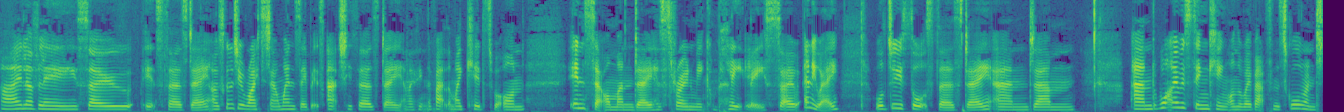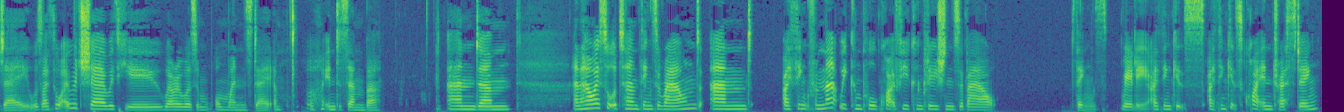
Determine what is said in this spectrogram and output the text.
Hi, lovely. So it's Thursday. I was going to do write it down Wednesday, but it's actually Thursday, and I think the fact that my kids were on inset on Monday has thrown me completely. So anyway, we'll do thoughts Thursday, and um, and what I was thinking on the way back from the school run today was I thought I would share with you where I was in, on Wednesday um, in December, and um, and how I sort of turned things around, and I think from that we can pull quite a few conclusions about things really. I think it's i think it's quite interesting.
